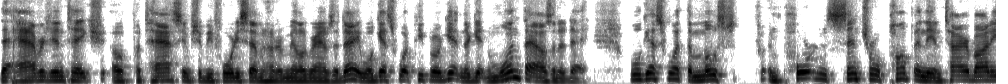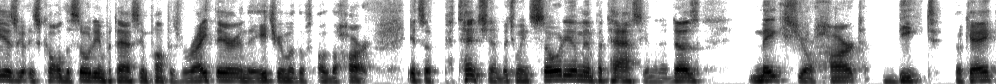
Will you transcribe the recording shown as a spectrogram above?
the average intake of potassium should be 4,700 milligrams a day. Well, guess what people are getting? They're getting 1,000 a day. Well, guess what? The most important central pump in the entire body is, is called the sodium potassium pump. It's right there in the atrium of the, of the heart. It's a tension between sodium and potassium, and it does makes your heart beat. Okay.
